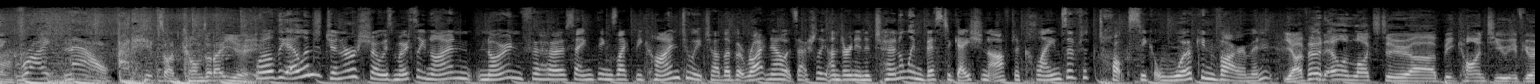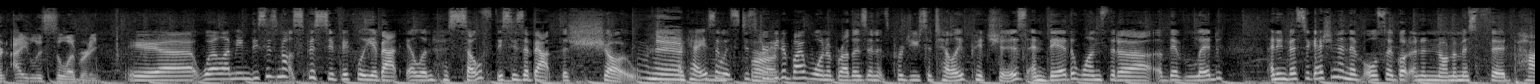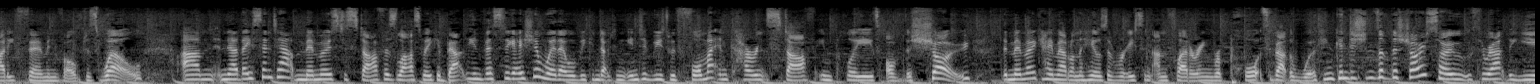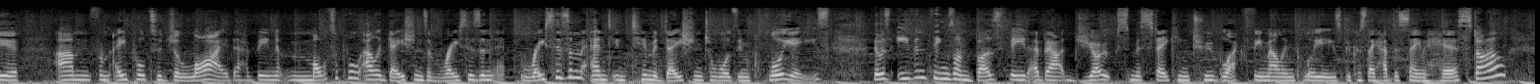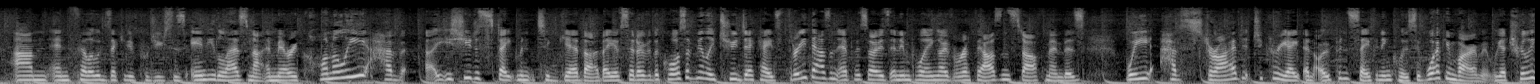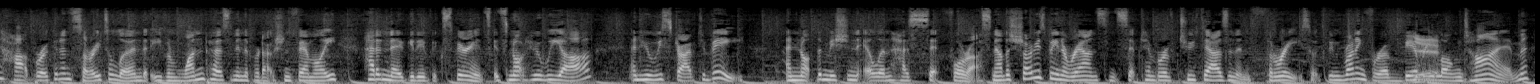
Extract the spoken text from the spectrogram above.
it right now at hits.com.au. Well, the Ellen DeGeneres show is mostly known, known for her saying things like be kind to each other, but right now it's actually under an internal investigation after claims of a toxic work environment. Yeah, I've heard Ellen likes to uh, be kind to you if you're an A-list celebrity. Yeah, well, I mean, this is not specifically about Ellen herself. This is about the show. Okay, so it's distributed by Warner Brothers and its producer Telepictures, and they're the ones that are they've led an investigation, and they've also got an anonymous third-party firm involved as well. Um, now, they sent out memos to staffers last week about the investigation, where they will be conducting interviews with former and current staff employees of the show. The memo came out on the heels of recent unflattering reports about the working conditions of the show. So, throughout the year, um, from April to July, there have been multiple allegations of racism, racism and intimidation towards employees. There was even things on BuzzFeed about jokes mistaking two black female employees because they had the same hairstyle. Um, and fellow executive producers Andy Lasner and Mary Connelly have uh, issued a statement together. They have said over the course of nearly two decades, 3,000 episodes, and employing over 1,000 staff members, we have strived to create an open, safe, and inclusive work environment. We are truly heartbroken and sorry to learn that even one person in the production family had a negative experience. It's not who we are and who we strive to be and not the mission Ellen has set for us. Now, the show has been around since September of 2003, so it's been running for a very Yeah. long time.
